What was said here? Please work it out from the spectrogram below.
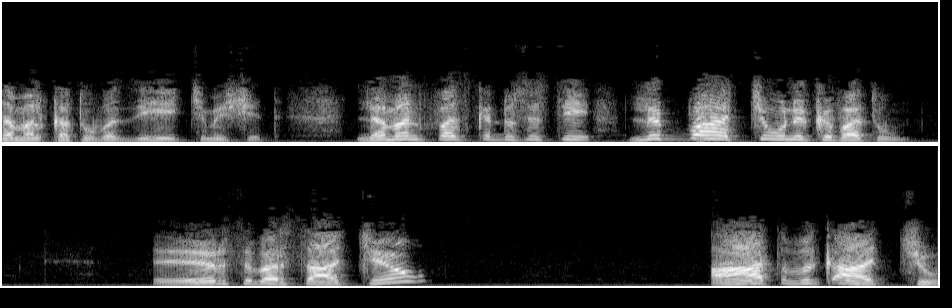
ተመልከቱ በዚህች ምሽት። ለመንፈስ ቅዱስ እስቲ ልባችሁን ክፈቱ። እርስ በርሳችሁ አጥብቃችሁ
